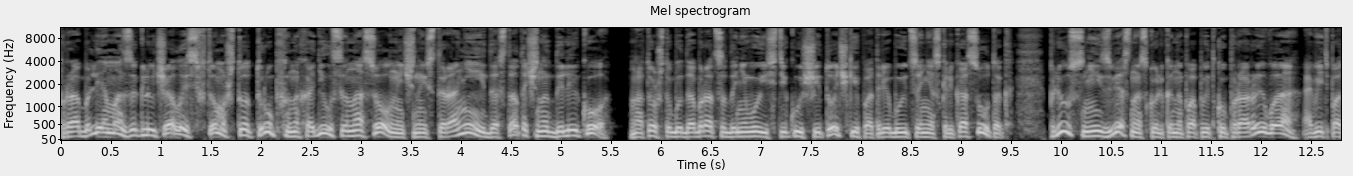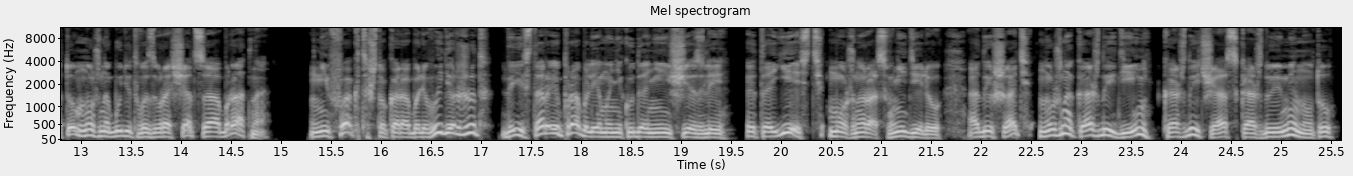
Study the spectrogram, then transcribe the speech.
Проблема заключалась в том, что труп находился на солнечной стороне и достаточно далеко. На то, чтобы добраться до него из текущей точки, потребуется несколько суток. Плюс неизвестно, сколько на попытку прорыва, а ведь потом нужно будет возвращаться обратно. Не факт, что корабль выдержит, да и старые проблемы никуда не исчезли. Это есть можно раз в неделю, а дышать нужно каждый день, каждый час, каждую минуту.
